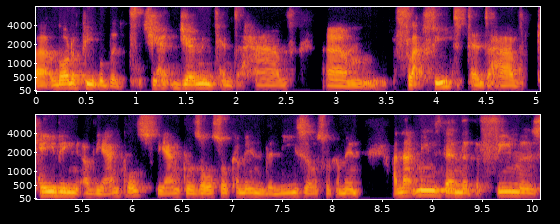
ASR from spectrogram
uh, a lot of people that generally tend to have um, flat feet tend to have caving of the ankles. The ankles also come in, the knees also come in, and that means then that the femurs.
